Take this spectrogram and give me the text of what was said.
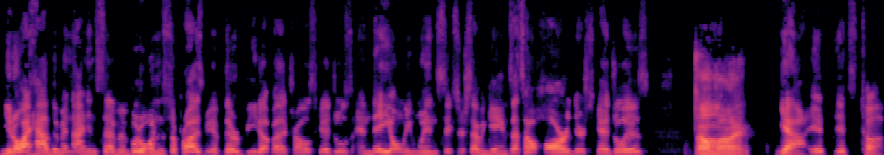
you know, I have them at nine and seven, but it wouldn't surprise me if they're beat up by the travel schedules and they only win six or seven games. That's how hard their schedule is. Oh um, my! Yeah, it it's tough.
